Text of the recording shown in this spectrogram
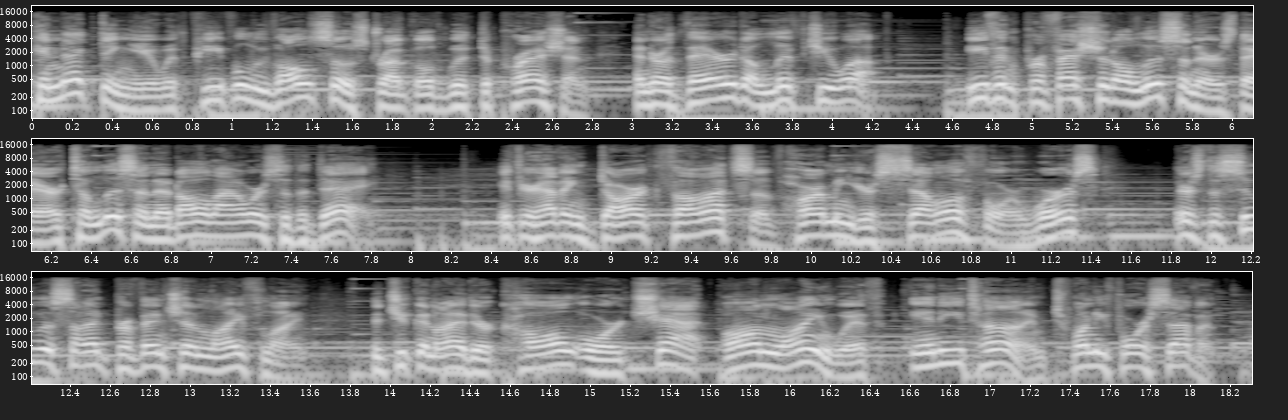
connecting you with people who've also struggled with depression and are there to lift you up, even professional listeners there to listen at all hours of the day. If you're having dark thoughts of harming yourself or worse, there's the Suicide Prevention Lifeline that you can either call or chat online with anytime 24-7.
